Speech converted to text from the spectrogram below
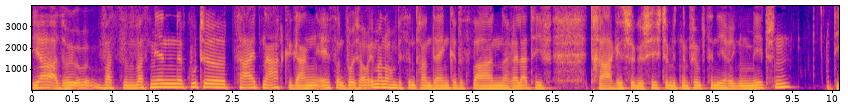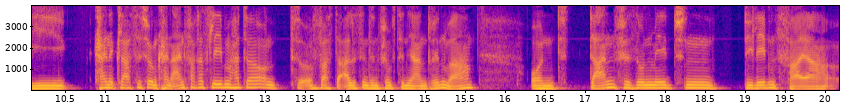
Ja, also was, was mir eine gute Zeit nachgegangen ist und wo ich auch immer noch ein bisschen dran denke, das war eine relativ tragische Geschichte mit einem 15-jährigen Mädchen, die keine klassische und kein einfaches Leben hatte und äh, was da alles in den 15 Jahren drin war. Und dann für so ein Mädchen die Lebensfeier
